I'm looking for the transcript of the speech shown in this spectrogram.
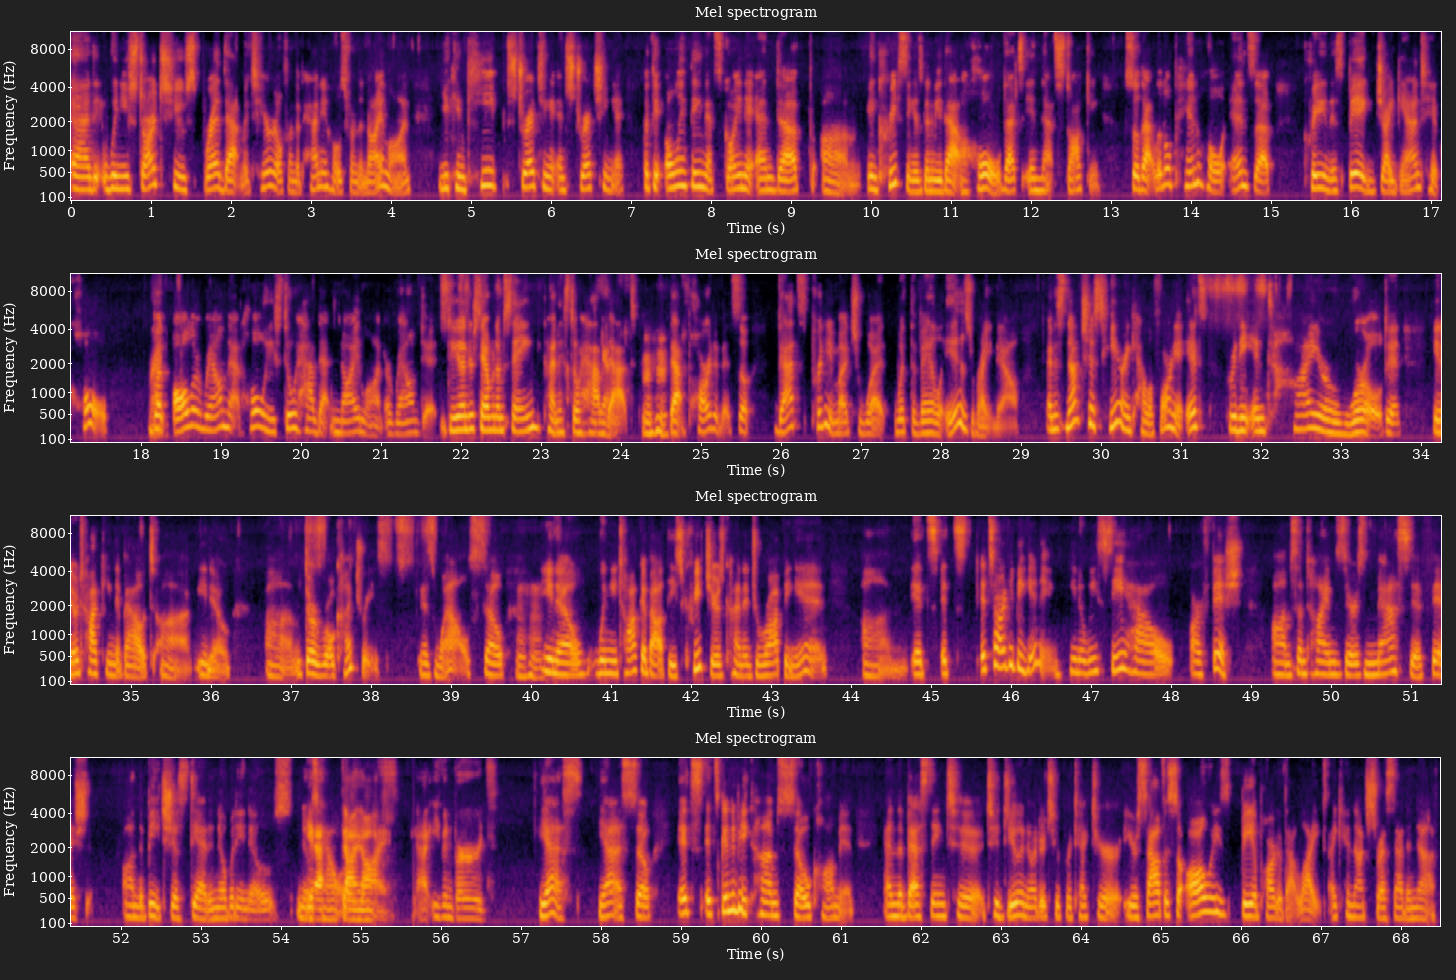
and when you start to spread that material from the pantyhose from the nylon you can keep stretching it and stretching it but the only thing that's going to end up um, increasing is going to be that hole that's in that stocking so that little pinhole ends up creating this big gigantic hole Right. But all around that hole, you still have that nylon around it. Do you understand what I'm saying? You kind of still have yeah. that mm-hmm. that part of it. So that's pretty much what what the veil is right now. And it's not just here in california it's for the entire world. And you know talking about uh, you know um, third world countries as well. So mm-hmm. you know when you talk about these creatures kind of dropping in um, it's it's it's already beginning. You know we see how our fish um, sometimes there's massive fish on the beach just dead and nobody knows knows yeah, how die or why. Off yeah, even birds. Yes, yes. So it's it's going to become so common, and the best thing to to do in order to protect your yourself is to always be a part of that light. I cannot stress that enough.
